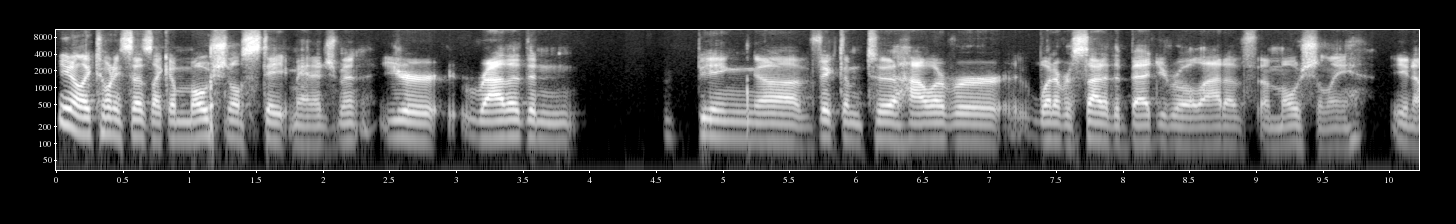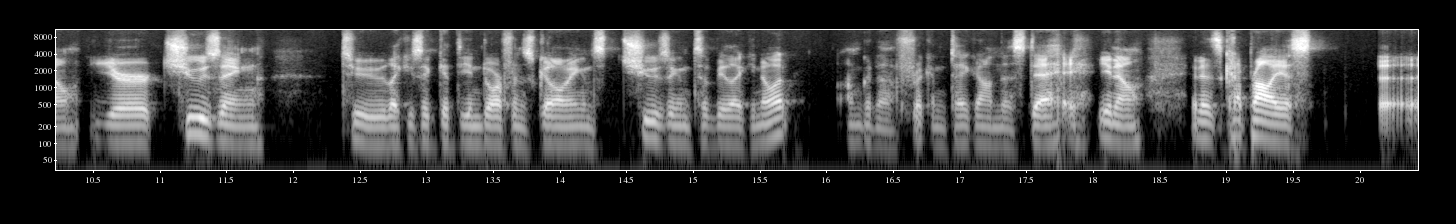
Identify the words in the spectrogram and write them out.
you know, like Tony says, like emotional state management. You're rather than being a victim to however whatever side of the bed you roll out of emotionally you know you're choosing to like you said get the endorphins going and choosing to be like you know what? I'm gonna freaking take on this day you know? And it's probably a, uh,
